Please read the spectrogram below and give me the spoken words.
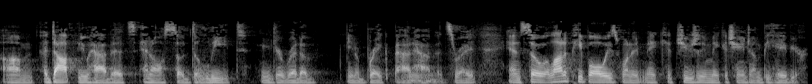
um, adopt new habits and also delete and get rid of you know, break bad mm-hmm. habits, right? And so a lot of people always want to make it, usually make a change on behavior.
